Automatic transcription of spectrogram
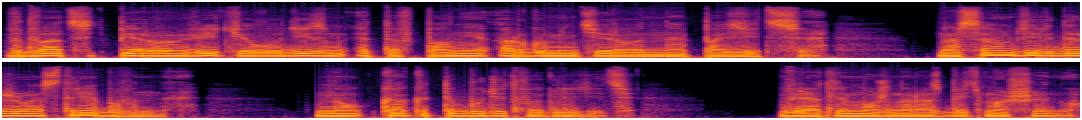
В 21 веке лудизм — это вполне аргументированная позиция, на самом деле даже востребованная. Но как это будет выглядеть? Вряд ли можно разбить машину.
